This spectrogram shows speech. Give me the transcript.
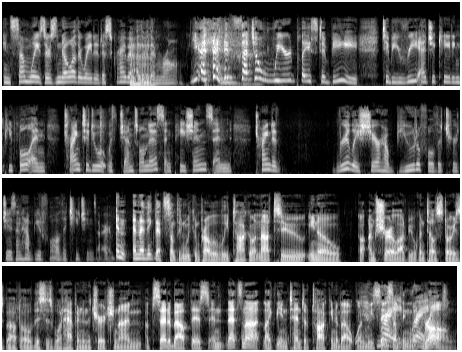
in some ways there's no other way to describe it other mm-hmm. than wrong yeah it's such a weird place to be to be re-educating people and trying to do it with gentleness and patience and trying to really share how beautiful the church is and how beautiful all the teachings are And and I think that's something we can probably talk about. Not to you know, I'm sure a lot of people can tell stories about. Oh, this is what happened in the church, and I'm upset about this. And that's not like the intent of talking about when we say Right, something went right. wrong.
